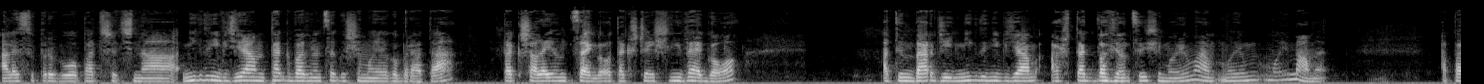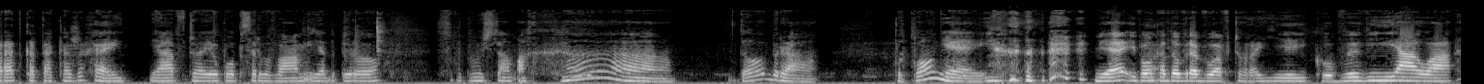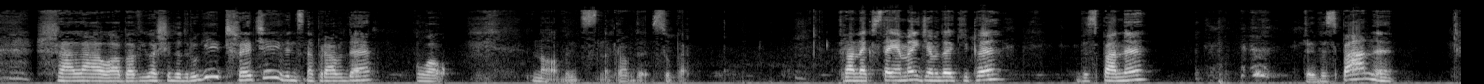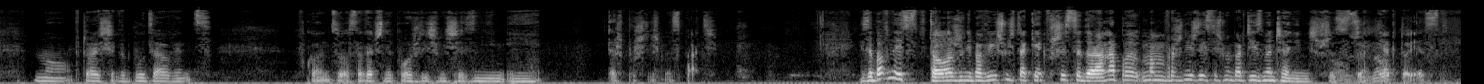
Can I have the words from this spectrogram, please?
Ale super było patrzeć na. Nigdy nie widziałam tak bawiącego się mojego brata, tak szalejącego, tak szczęśliwego, a tym bardziej nigdy nie widziałam aż tak bawiącej się mojej, mam, mojej mamy aparatka taka, że hej, ja wczoraj ją poobserwowałam i ja dopiero sobie pomyślałam, aha, dobra, to po niej. Nie? Iwonka dobra była wczoraj, jejku, wywijała, szalała, bawiła się do drugiej, trzeciej, więc naprawdę wow. No, więc naprawdę super. Franek, wstajemy, idziemy do ekipy? Wyspany? Ty wyspany? No, wczoraj się wybudzał, więc w końcu ostatecznie położyliśmy się z nim i też poszliśmy spać. I zabawne jest to, że nie bawiliśmy się tak jak wszyscy do rana, bo mam wrażenie, że jesteśmy bardziej zmęczeni niż wszyscy. Jak to jest?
